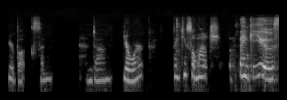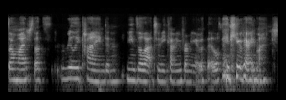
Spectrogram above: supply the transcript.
your books and and um, your work. Thank you so much. Thank you so much. That's really kind and means a lot to me coming from you, Phil. Thank you very much.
